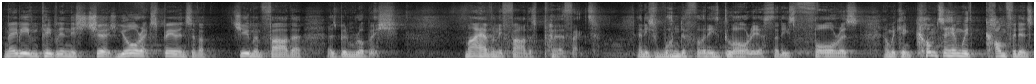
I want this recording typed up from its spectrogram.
Maybe even people in this church, your experience of a human father has been rubbish. My Heavenly Father's perfect. And he's wonderful and he's glorious and he's for us. And we can come to him with confidence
